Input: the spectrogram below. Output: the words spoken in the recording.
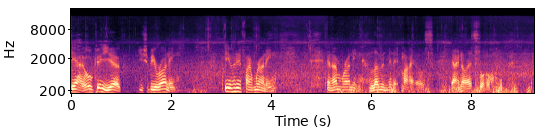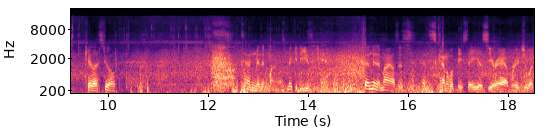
yeah, okay, yeah, you should be running. Even if I'm running, and I'm running 11 minute miles. Yeah, I know that's slow. Okay, let's do a 10 minute miles. Make it easy. 10 minute miles is it's kind of what they say is your average, what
